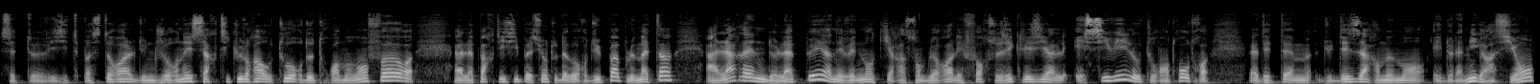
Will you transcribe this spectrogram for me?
Cette visite pastorale d'une journée s'articulera autour de trois moments forts. À la participation tout d'abord du pape le matin à l'arène de la paix, un événement qui rassemblera les forces ecclésiales et civiles autour entre autres des thèmes du désarmement et de la migration.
